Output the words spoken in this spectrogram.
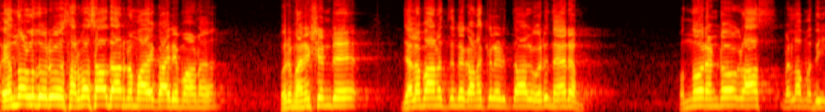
എന്നുള്ളത് ഒരു സർവസാധാരണമായ കാര്യമാണ്. ഒരു മനുഷ്യന്റെ ജലപാനത്തിന്റെ കണക്കിലെടുത്താൽ ഒരു നേരം ഒന്നോ രണ്ടോ ഗ്ലാസ് വെള്ളം മതി.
